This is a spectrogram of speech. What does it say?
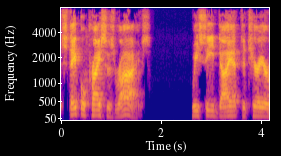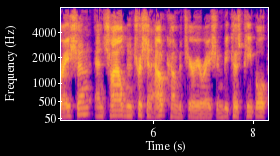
staple prices rise, we see diet deterioration and child nutrition outcome deterioration because people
